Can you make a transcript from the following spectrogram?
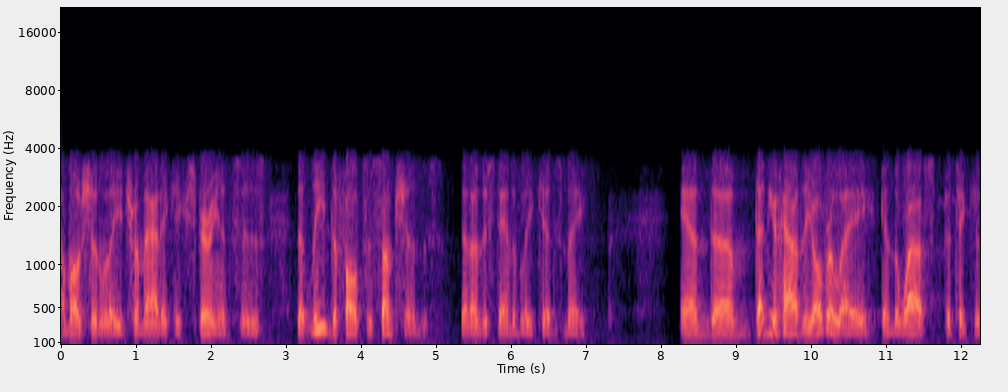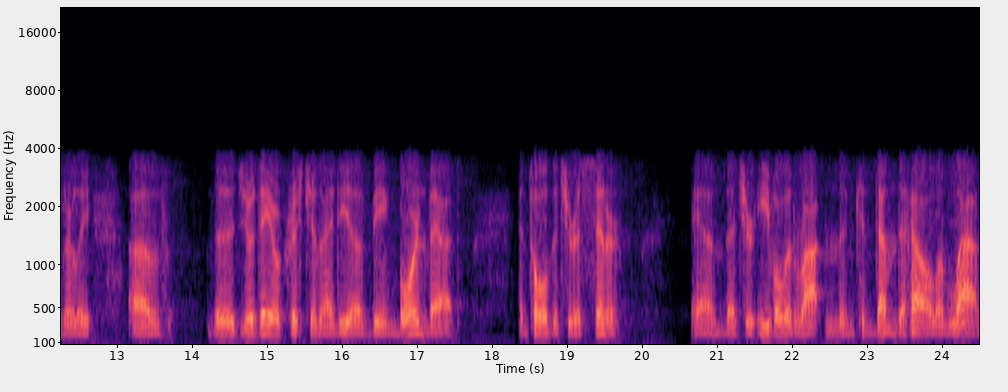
emotionally traumatic experiences that lead to false assumptions that understandably kids make. And um, then you have the overlay in the West, particularly, of the Judeo Christian idea of being born bad and told that you're a sinner and that you're evil and rotten and condemned to hell unless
